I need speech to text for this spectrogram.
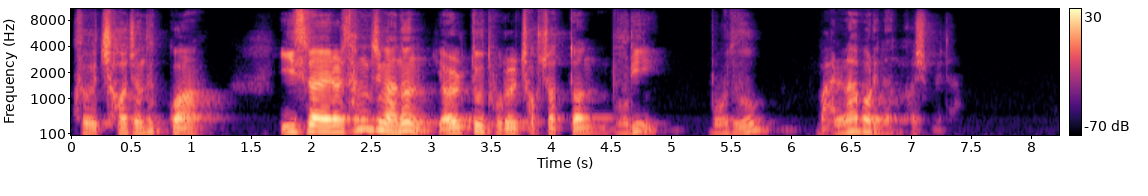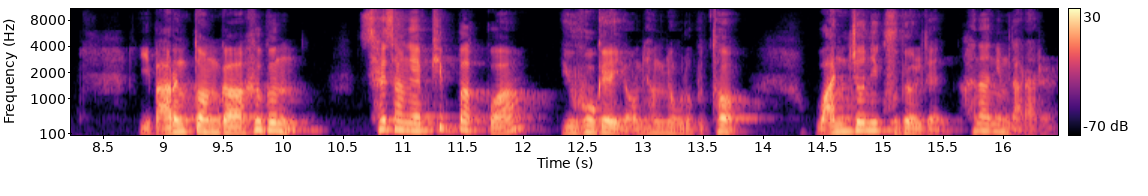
그 젖은 흙과 이스라엘을 상징하는 열두 돌을 적셨던 물이 모두 말라버리는 것입니다. 이 마른 땅과 흙은 세상의 핍박과 유혹의 영향력으로부터 완전히 구별된 하나님 나라를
